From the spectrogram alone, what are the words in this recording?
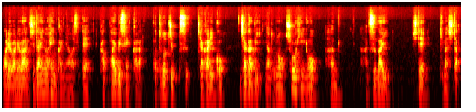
我々は時代の変化に合わせて、かっぱえびせんからポテトチップス、じゃがりこ、じゃがビーなどの商品を発売してきました。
